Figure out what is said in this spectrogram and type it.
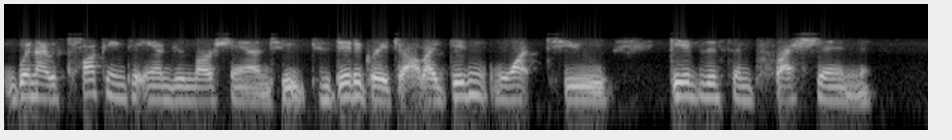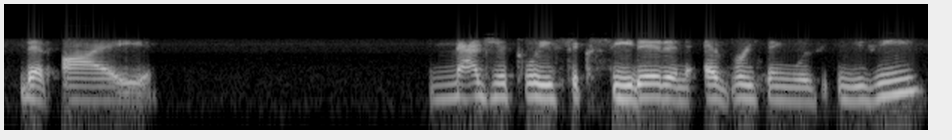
when I was talking to Andrew Marchand who, who did a great job I didn't want to give this impression that I magically succeeded and everything was easy.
